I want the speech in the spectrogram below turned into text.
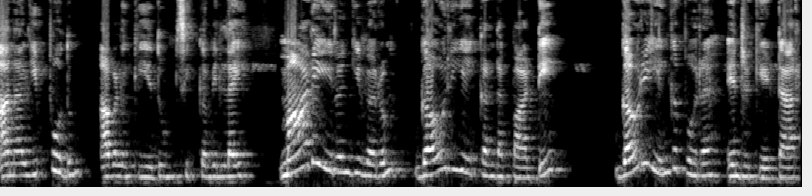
ஆனால் இப்போதும் அவளுக்கு எதுவும் சிக்கவில்லை. மாடி இறங்கி வரும் கௌரியை கண்ட பாட்டி கௌரி எங்க போற? என்று கேட்டார்.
